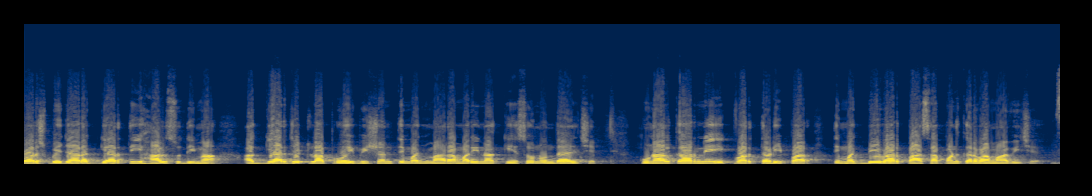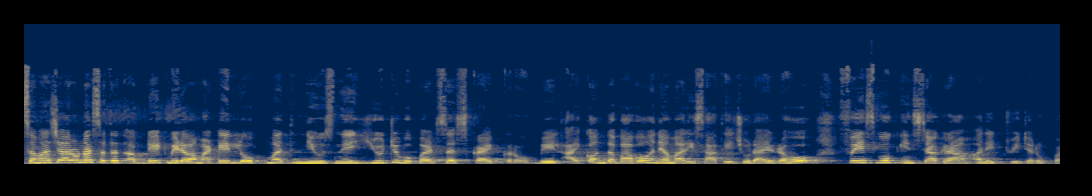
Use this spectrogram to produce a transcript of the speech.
વર્ષ બે હજાર અગિયારથી હાલ સુધીમાં અગિયાર જેટલા પ્રોહિબિશન તેમજ મારામારીના કેસો નોંધાયેલ છે. કુણાલ કહારને એકવાર તડીપાર તેમજ બે વાર પાસા પણ કરવામાં આવી છે. સમાચારોના સતત અપડેટ મેળવવા માટે લોકમત ન્યૂઝને યુટ્યુબ ઉપર સબસ્ક્રાઇબ કરો. બેલ આઇકોન દબાવો અને અમારી સાથે જોડાયેલ રહો. ફેસબુક ઇન્સ્ટાગ્રામ અને ટ્વિટર ઉપર.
